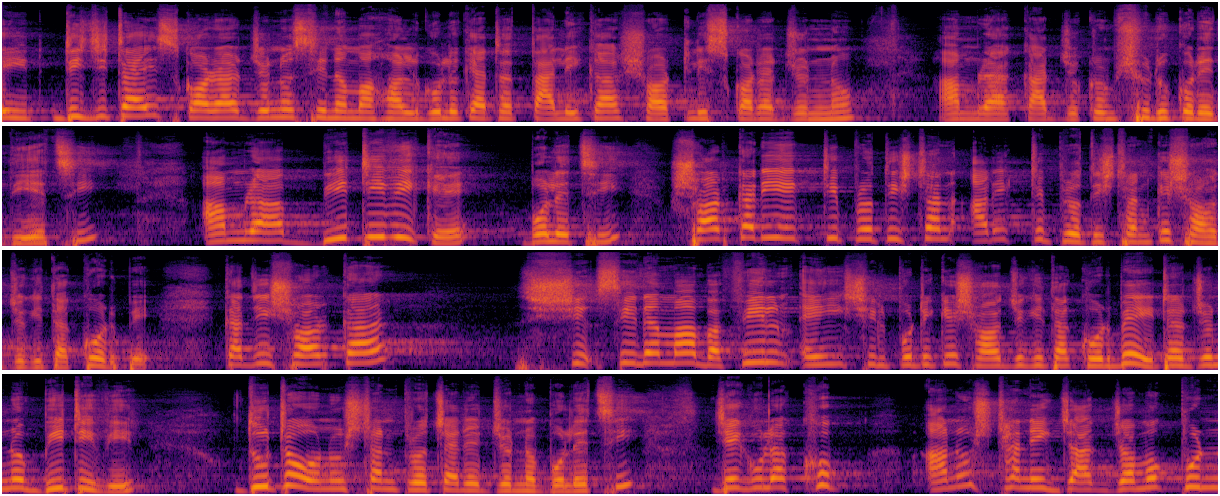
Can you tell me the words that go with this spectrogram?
এই ডিজিটাইজ করার জন্য সিনেমা হলগুলোকে একটা তালিকা, শর্টলিস্ট করার জন্য আমরা কার্যক্রম শুরু করে দিয়েছি। আমরা বিটিভিকে বলেছি, সরকারি একটি প্রতিষ্ঠান আরেকটি প্রতিষ্ঠানকে সহযোগিতা করবে। কাজে সরকার সিনেমা বা ফিল্ম এই শিল্পটিকে সহযোগিতা করবে, এটার জন্য বিটিভির দুটো অনুষ্ঠান প্রচারের জন্য বলেছি, যেগুলো খুব আনুষ্ঠানিক জাঁকজমকপূর্ণ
